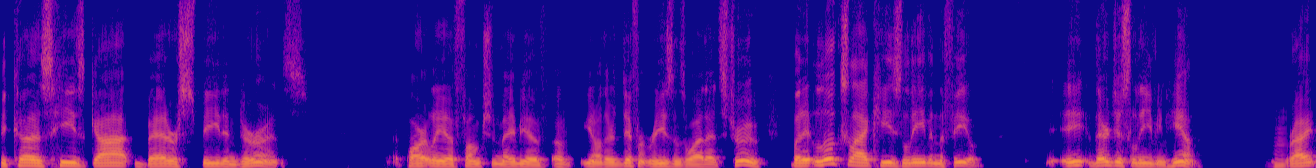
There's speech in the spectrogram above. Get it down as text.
because he's got better speed endurance partly a function maybe of, of you know there's different reasons why that's true but it looks like he's leaving the field. He, they're just leaving him mm-hmm. right?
